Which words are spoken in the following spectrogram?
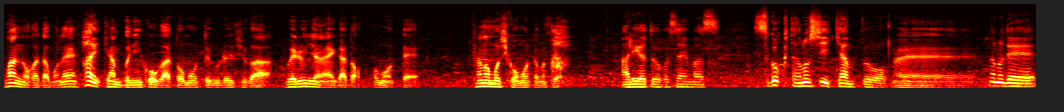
ファンの方もね、はいキャンプに行こうかと思ってくれる人が増えるんじゃないかと思って頼もしく思ってますよ。ありがとうございます。すごく楽しいキャンプを。えなので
